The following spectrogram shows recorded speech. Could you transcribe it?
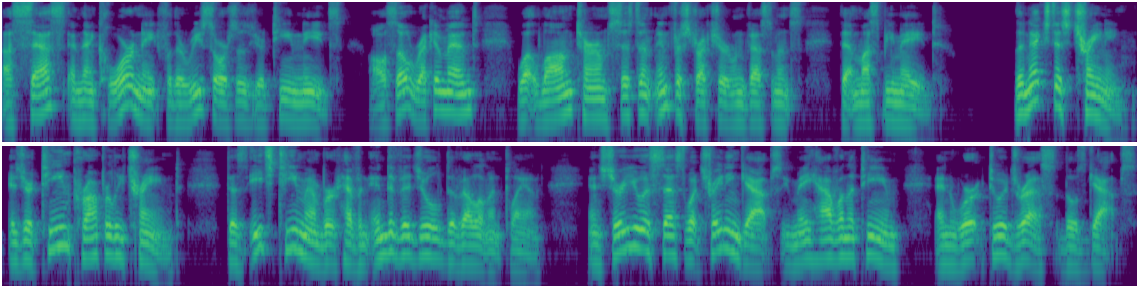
Assess and then coordinate for the resources your team needs. Also, recommend what long term system infrastructure investments that must be made. The next is training. Is your team properly trained? Does each team member have an individual development plan? Ensure you assess what training gaps you may have on the team and work to address those gaps.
